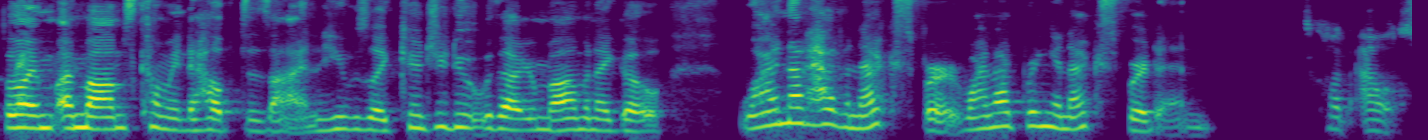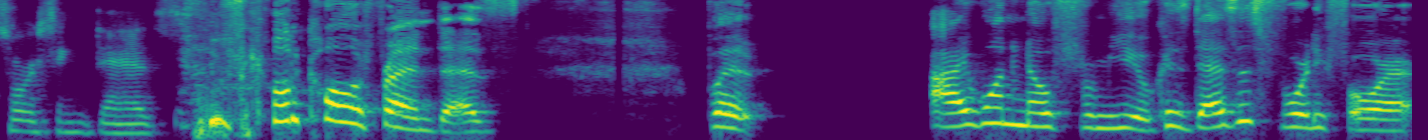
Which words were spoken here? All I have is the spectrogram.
But my, my mom's coming to help design. And he was like, Can't you do it without your mom? And I go, Why not have an expert? Why not bring an expert in? It's called outsourcing, Des. it's called call a friend, Des. But I want to know from you because Des is 44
